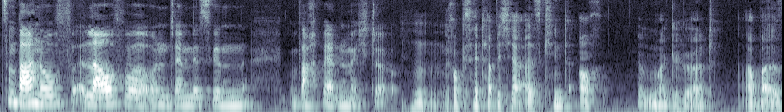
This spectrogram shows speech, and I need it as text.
zum Bahnhof laufe und ein bisschen wach werden möchte. Hm, Roxette habe ich ja als Kind auch immer gehört. Aber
